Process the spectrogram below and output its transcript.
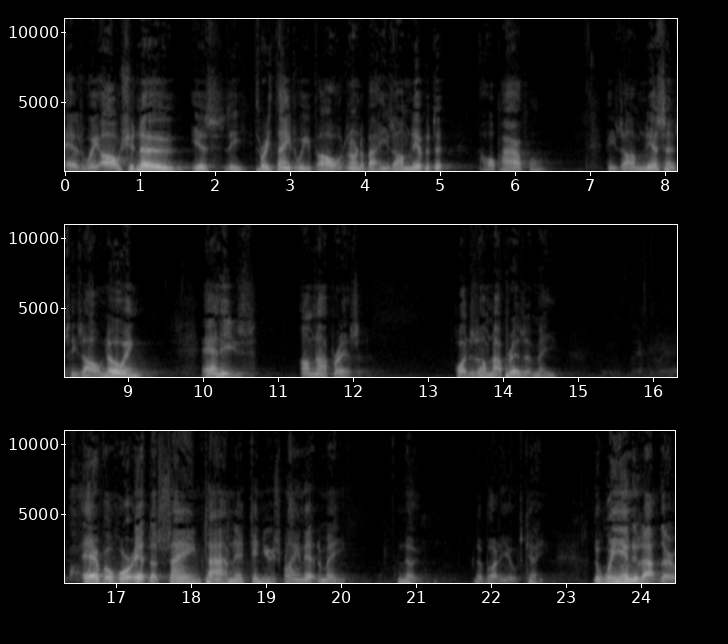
as we all should know, is the three things we've all learned about. He's omnipotent, all powerful. He's omniscient, he's all knowing, and he's omnipresent. What does omnipresent mean? Everywhere at the same time. Now, can you explain that to me? No. Nobody else can. The wind is out there.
